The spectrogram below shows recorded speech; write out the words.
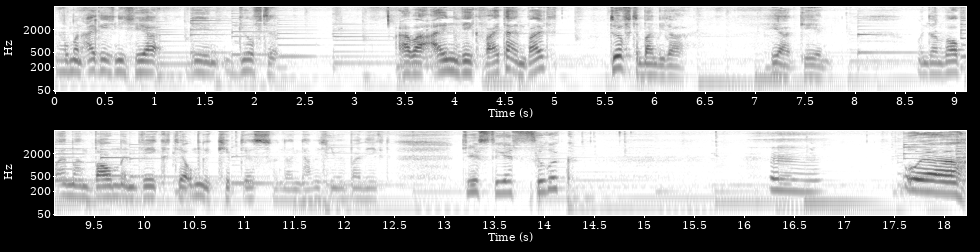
wo man eigentlich nicht hergehen dürfte. Aber einen Weg weiter im Wald dürfte man wieder hergehen. Und dann war auf einmal ein Baum im Weg, der umgekippt ist. Und dann habe ich mir überlegt, gehst du jetzt zurück? Äh, oder,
